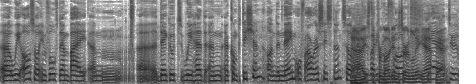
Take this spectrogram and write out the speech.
uh, we also involved them by um, uh, they could we had an, a competition on the name of our assistant. So Nice, everybody could promote it vote. internally. Yeah, yeah. to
